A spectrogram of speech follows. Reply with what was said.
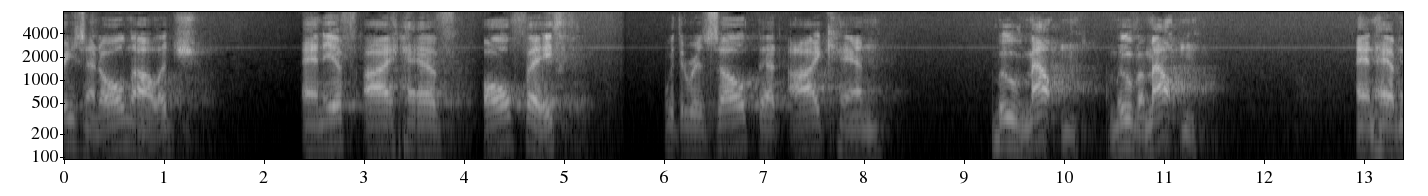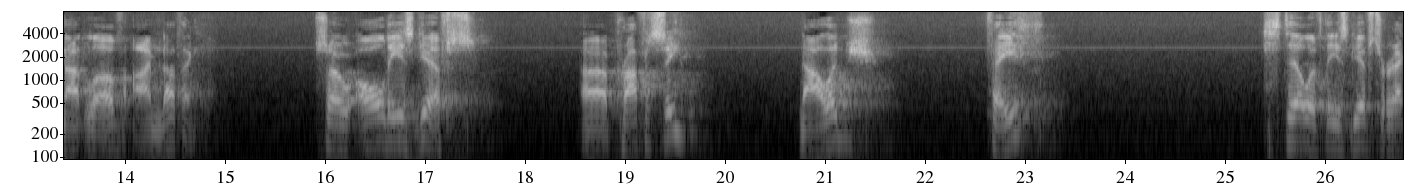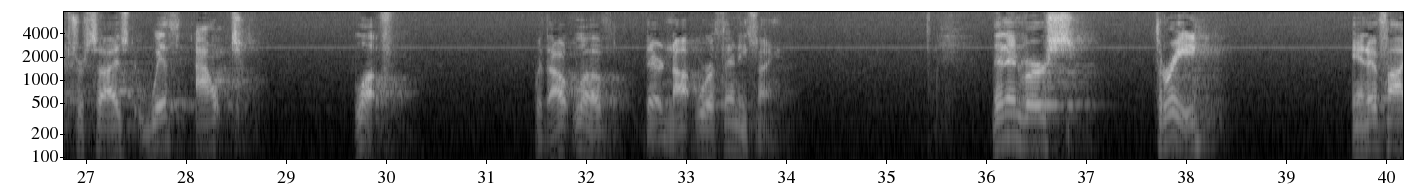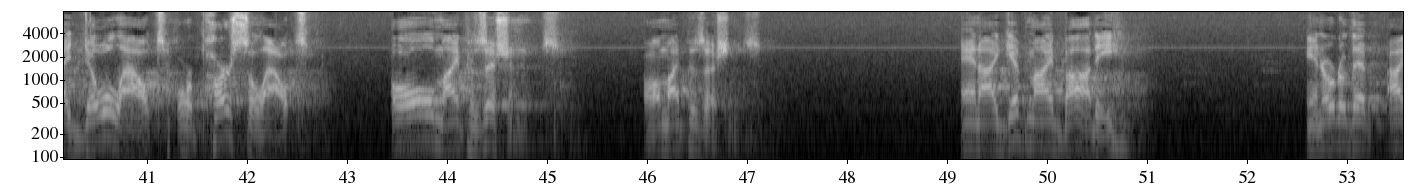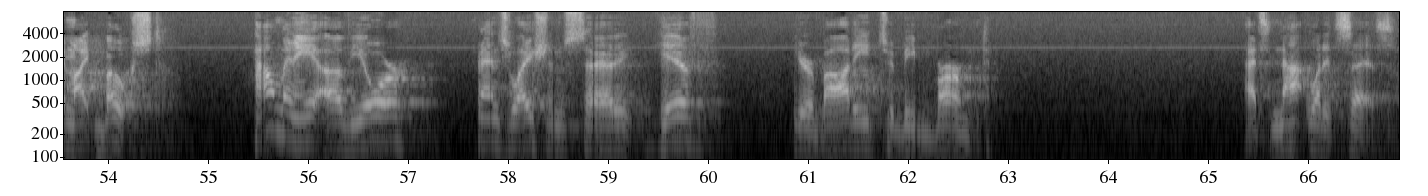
mysteries and all knowledge, and if I have all faith, with the result that I can move mountain, move a mountain, and have not love, I'm nothing. So all these gifts, uh, prophecy, knowledge, faith, still, if these gifts are exercised without love, without love, they're not worth anything. Then in verse 3, and if I dole out or parcel out all my possessions, all my possessions, and I give my body in order that I might boast. How many of your translations say, give your body to be burned? That's not what it says.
